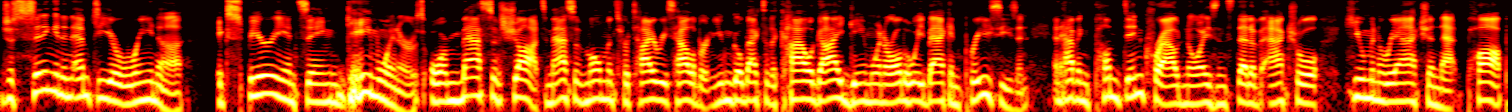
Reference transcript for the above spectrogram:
just sitting in an empty arena experiencing game winners or massive shots, massive moments for Tyrese Halliburton. You can go back to the Kyle Guy game winner all the way back in preseason and having pumped in crowd noise instead of actual human reaction, that pop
